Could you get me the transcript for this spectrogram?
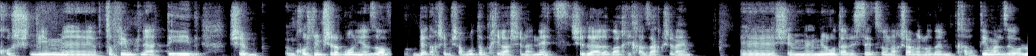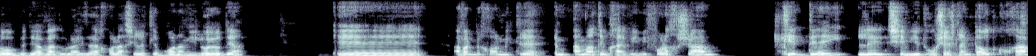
חושבים, אה, צופים פני עתיד, שהם חושבים שלברון יעזוב, בטח שהם שמרו את הבחירה של הנץ, שזה הדבר הכי חזק שלהם, אה, שהם המירו אותה לסקסון עכשיו, אני לא יודע אם מתחרטים על זה או לא, בדיעבד אולי זה יכול להשאיר את לברון, אני לא יודע. אבל בכל מקרה, הם, אמרתי, הם חייבים לפעול עכשיו, כדי שהם ידעו שיש להם את העוד כוכב,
